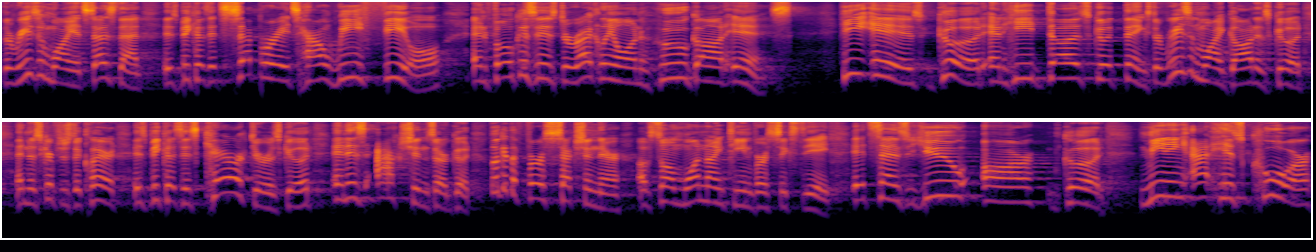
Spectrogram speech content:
the reason why it says that is because it separates how we feel and focuses directly on who God is. He is good and he does good things. The reason why God is good and the scriptures declare it is because his character is good and his actions are good. Look at the first section there of Psalm 119, verse 68. It says, You are good meaning at his core,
